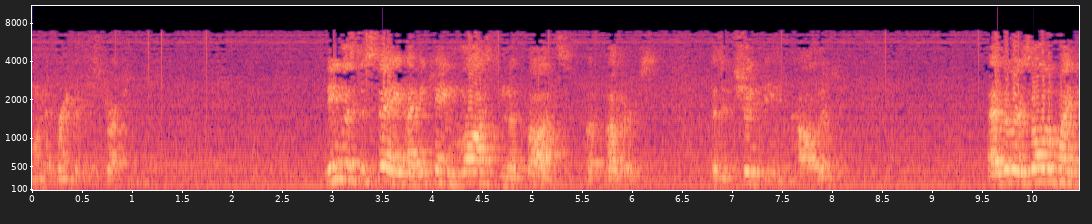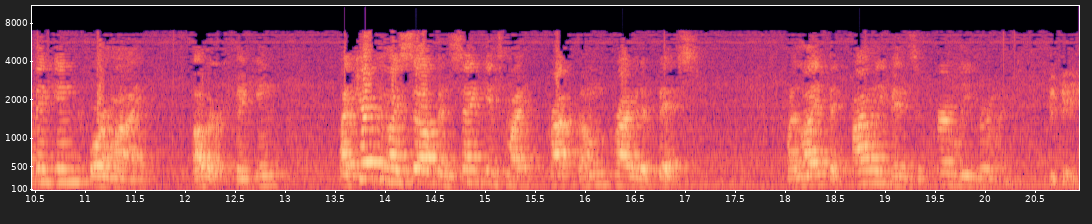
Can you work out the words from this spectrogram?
on the brink of destruction. Needless to say, I became lost in the thoughts of others, as it should be in college. As a result of my thinking, or my other thinking, I kept to myself and sank into my own private abyss. My life had finally been superbly ruined.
